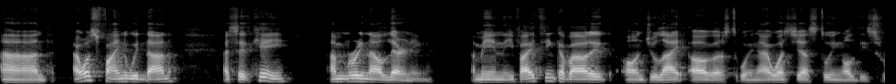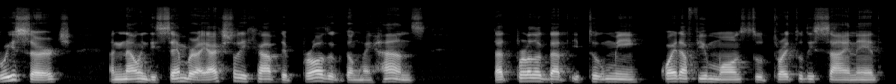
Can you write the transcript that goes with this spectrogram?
And I was fine with that. I said, hey, I'm right now learning. I mean, if I think about it on July, August, when I was just doing all this research, and now in December, I actually have the product on my hands. That product that it took me quite a few months to try to design it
